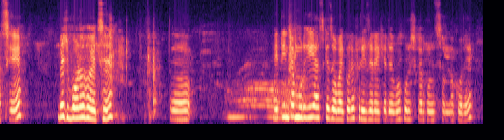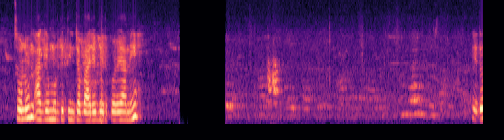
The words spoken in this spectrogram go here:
আছে। বেশ বড় হয়েছে। তো এই তিনটা মুরগি আজকে জবাই করে ফ্রিজে রেখে দেব পরিষ্কার পরিচ্ছন্ন করে। চলুন, আগে মুরগি তিনটা বাইরে বের করে আনি। এই তো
